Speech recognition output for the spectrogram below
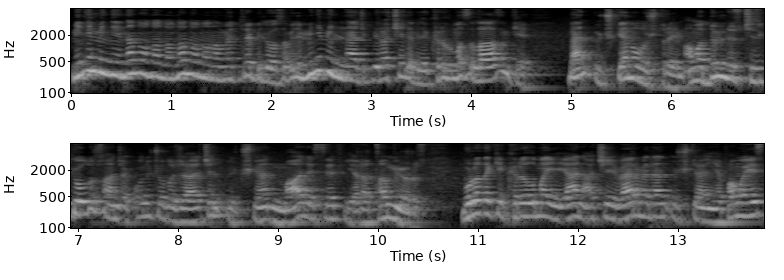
Mini mini nano nano nano nanometre bile olsa bile mini minnacık bir açıyla bile kırılması lazım ki Ben üçgen oluşturayım ama dümdüz çizgi olursa ancak 13 olacağı için üçgen maalesef yaratamıyoruz. Buradaki kırılmayı yani açıyı vermeden üçgen yapamayız.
